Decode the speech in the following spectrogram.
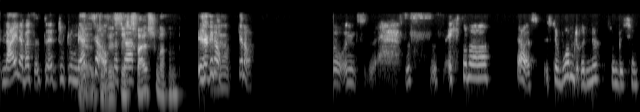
nein, aber es, äh, du, du merkst ja, ja du auch, willst dass nichts da, falsch machen. Ja, genau, ja. genau. So, und es ist, ist, echt so eine, ja, es ist der Wurm drin, ne? So ein bisschen.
